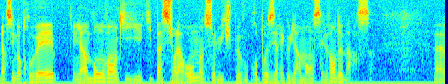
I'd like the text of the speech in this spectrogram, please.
Merci de nous retrouver. Il y a un bon vent qui, passe sur la room, celui que je peux vous proposer régulièrement, c'est le vent de Mars. Euh,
